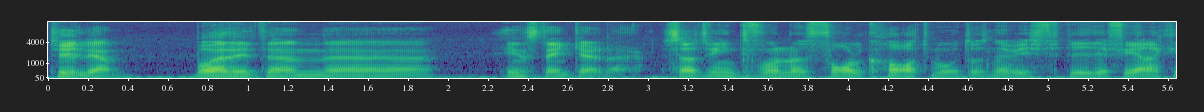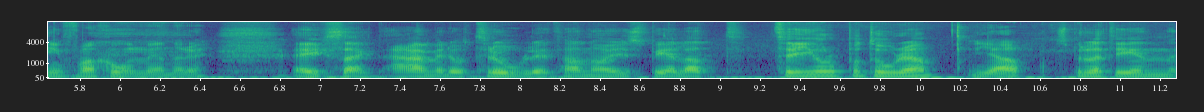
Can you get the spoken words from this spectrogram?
Tydligen. Bara en liten eh, instänkare där. Så att vi inte får något folkhat mot oss när vi sprider felaktig information menar du? Exakt. Äh, men det är otroligt. Han har ju spelat tre år på touren. Ja. Spelat in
